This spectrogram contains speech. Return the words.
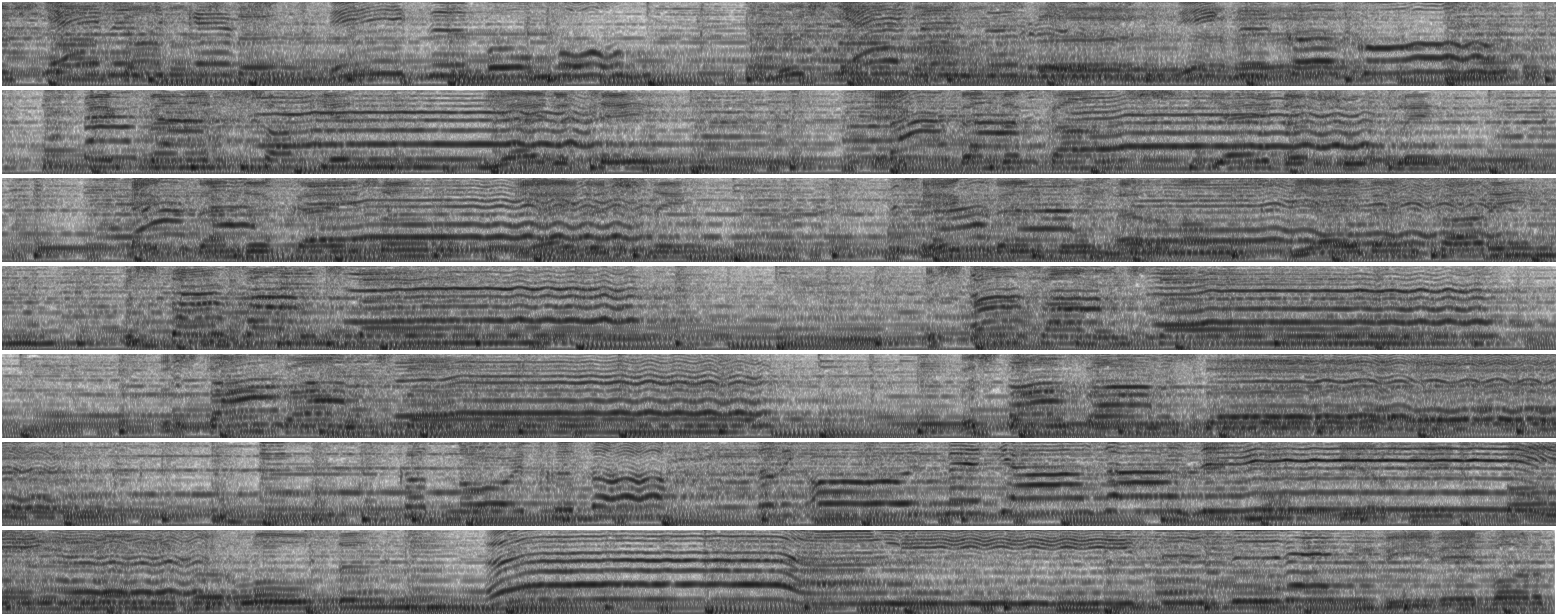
We Jij bent de kerst, ik de bonbon. Jij bent de rups, ik de kokon. Staan Ik ben het zakje, jij de thee. Ik ben de kans, jij de soufflé. Ik ben de keizer, jij de sneeuw. Ik ben Toon Hermans, jij bent Karin. We staan samen sterk. We staan samen sterk.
